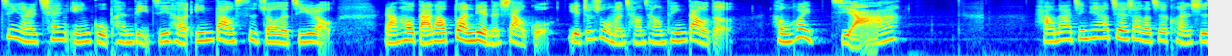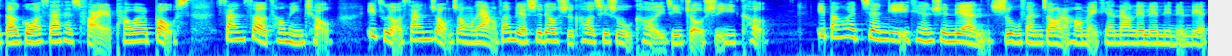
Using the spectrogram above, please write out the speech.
进而牵引骨盆底肌和阴道四周的肌肉。然后达到锻炼的效果，也就是我们常常听到的很会夹。好，那今天要介绍的这款是德国 Satisfy Power Balls 三色聪明球，一组有三种重量，分别是六十克、七十五克以及九十一克。一般会建议一天训练十五分钟，然后每天那样练练练练练，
